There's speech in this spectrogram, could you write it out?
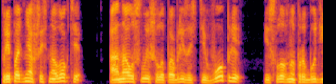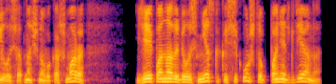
Приподнявшись на локте, она услышала поблизости вопли и словно пробудилась от ночного кошмара. Ей понадобилось несколько секунд, чтобы понять, где она.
